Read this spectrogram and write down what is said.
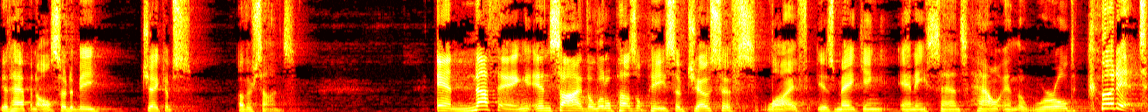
it happened also to be Jacob's other sons. And nothing inside the little puzzle piece of Joseph's life is making any sense. How in the world could it?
